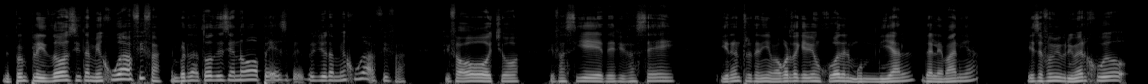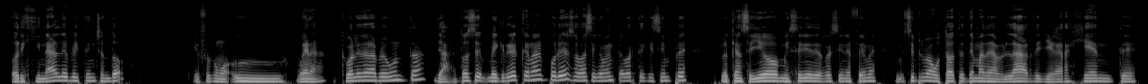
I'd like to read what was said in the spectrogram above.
Después en Play 2 sí también jugaba FIFA. En verdad todos decían, no, PS, pero yo también jugaba FIFA. FIFA 8, FIFA 7, FIFA 6. Y era entretenido. Me acuerdo que había un juego del Mundial de Alemania. Y ese fue mi primer juego original de PlayStation 2. Y fue como, uh, buena. ¿Cuál era la pregunta? Ya, entonces me creé el canal por eso, básicamente, aparte que siempre los que han seguido mi serie de Resident FM, siempre me ha gustado este tema de hablar, de llegar a gente,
